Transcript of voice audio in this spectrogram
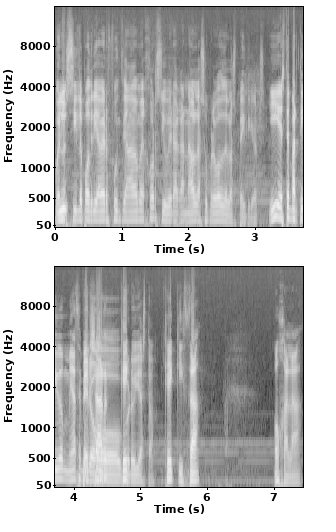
Bueno, sí le podría haber funcionado mejor si hubiera ganado la Super Bowl de los Patriots. Y este partido me hace Pero, pensar que, pero ya está. que quizá, ojalá,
